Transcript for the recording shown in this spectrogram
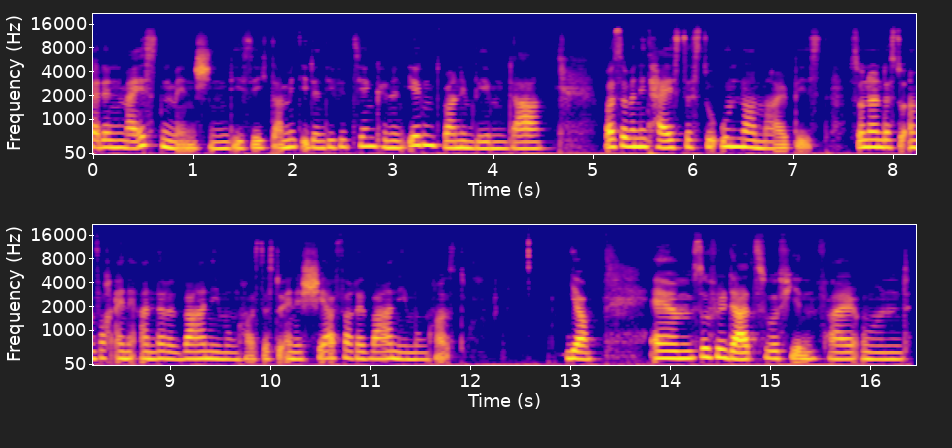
bei den meisten Menschen, die sich damit identifizieren können, irgendwann im Leben da. Was aber nicht heißt, dass du unnormal bist, sondern dass du einfach eine andere Wahrnehmung hast, dass du eine schärfere Wahrnehmung hast. Ja, ähm, so viel dazu auf jeden Fall. Und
